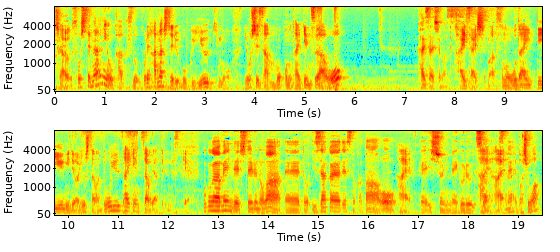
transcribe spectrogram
ちゃう。そして何を隠そうこれ話してる僕勇気もよしさんもこの体験ツアーを開催してます。開催します。そのお題っていう意味ではよしさんはどういう体験ツアーをやってるんですっけ？僕がメインでしているのは、えー、と居酒屋ですとかバーを、はい。えー一緒に巡るツアはいーですね、はいはい場所は？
